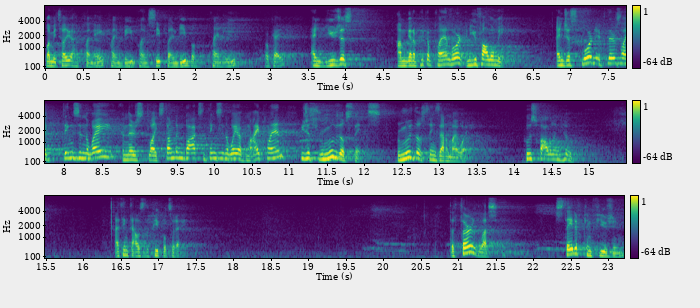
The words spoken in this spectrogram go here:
Let me tell you, I have plan A, plan B, plan C, plan D, plan E. Okay? And you just, I'm going to pick a plan, Lord, and you follow me. And just, Lord, if there's like things in the way and there's like stumbling blocks and things in the way of my plan, you just remove those things. Remove those things out of my way. Who's following who? I think that was the people today. The third lesson state of confusion.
